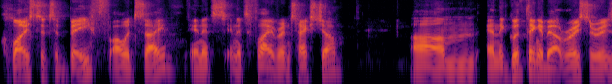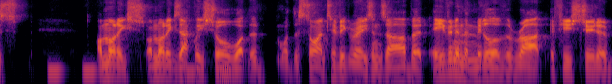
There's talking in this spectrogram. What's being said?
closer to beef, I would say, in its in its flavor and texture. Um, and the good thing about rusa is I'm not ex- I'm not exactly sure what the what the scientific reasons are, but even in the middle of the rut, if you shoot a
